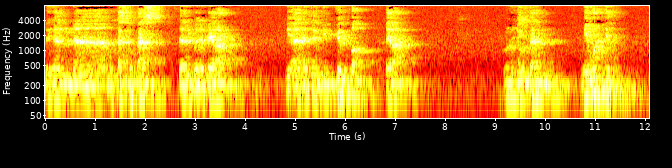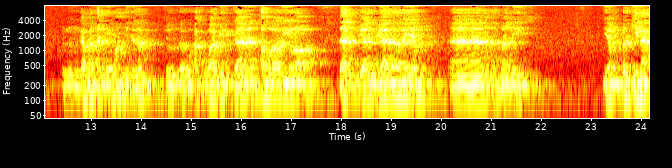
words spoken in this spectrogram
dengan uh, bekas-bekas daripada perak. Di yang fiddah perak. Menunjukkan mewahnya itu menggambarkan mewahnya dalam surga wa akwabin kana qawarira dan piala-piala yang uh, apa ni yang berkilat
